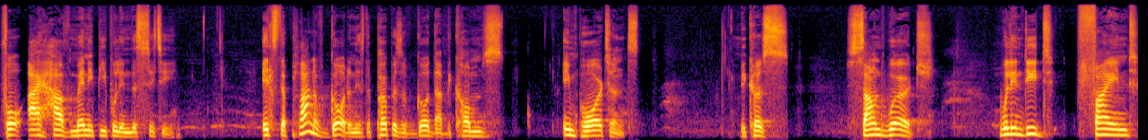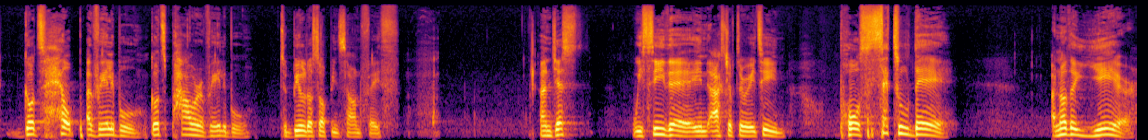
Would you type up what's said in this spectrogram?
for I have many people in this city. It's the plan of God and it's the purpose of God that becomes important because sound word will indeed find God's help available, God's power available to build us up in sound faith. And just we see there in Acts chapter 18 Paul settled there another year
